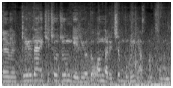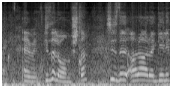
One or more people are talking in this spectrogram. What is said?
Evet. Geriden iki çocuğum geliyordu. Onlar için bunu yapmak zorundaydım. Evet, güzel olmuş da. Siz de ara ara gelip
